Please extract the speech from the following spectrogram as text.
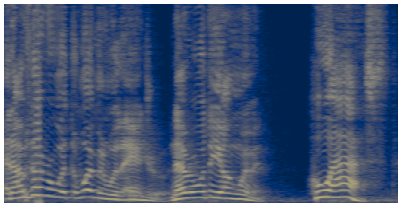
and I was never with the women with Andrew, never with the young women. Who asked?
